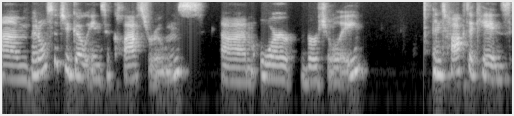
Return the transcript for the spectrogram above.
um, but also to go into classrooms um, or virtually and talk to kids.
